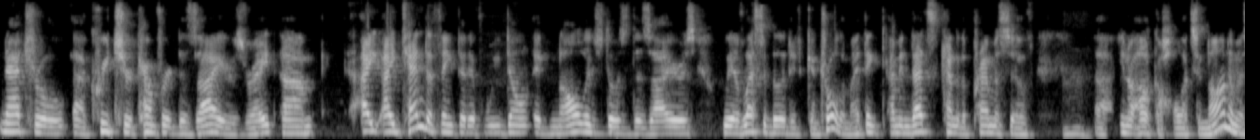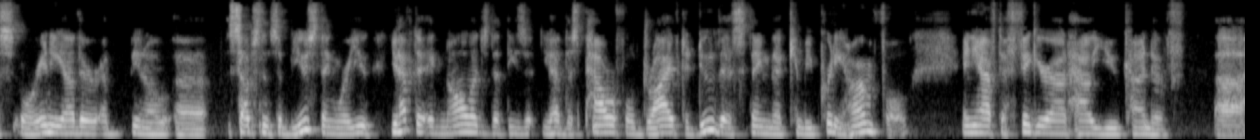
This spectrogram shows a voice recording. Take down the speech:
natural uh, creature comfort desires, right? Um, I, I, tend to think that if we don't acknowledge those desires, we have less ability to control them. I think, I mean, that's kind of the premise of, mm. uh, you know, Alcoholics Anonymous or any other, uh, you know, uh, substance abuse thing, where you you have to acknowledge that these you have this powerful drive to do this thing that can be pretty harmful, and you have to figure out how you kind of uh,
